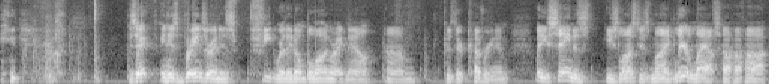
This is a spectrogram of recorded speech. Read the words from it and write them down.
Is that, and his brains are in his feet where they don't belong right now, because um, they're covering him. What he's saying is he's lost his mind. Lear laughs, ha ha ha.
